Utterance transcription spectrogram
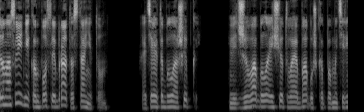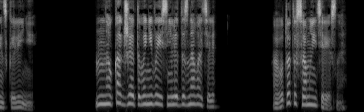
то наследником после брата станет он. Хотя это было ошибкой, ведь жива была еще твоя бабушка по материнской линии. Но как же этого не выяснили дознаватели? А вот это самое интересное.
